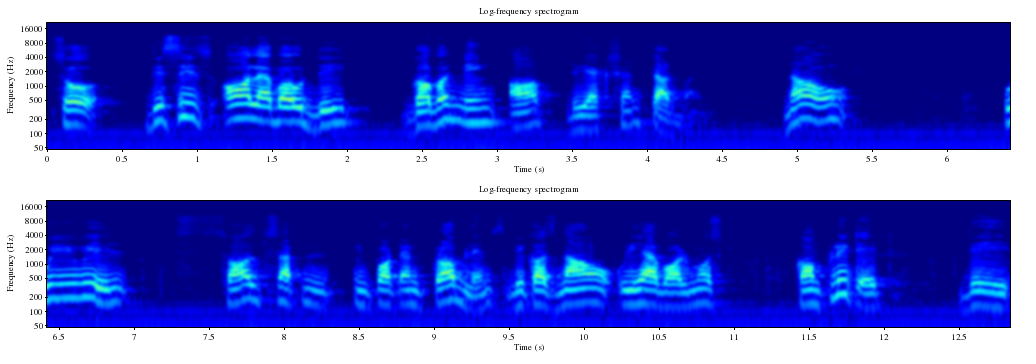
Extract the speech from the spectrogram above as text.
So, this is all about the governing of reaction turbines. Now, we will solve certain important problems because now we have almost completed the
